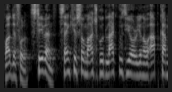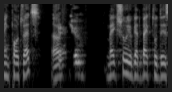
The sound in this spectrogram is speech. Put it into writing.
Wonderful, Stephen. Thank you so much. Good luck with your, you know, upcoming portraits. Uh, thank you. Make sure you get back to this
